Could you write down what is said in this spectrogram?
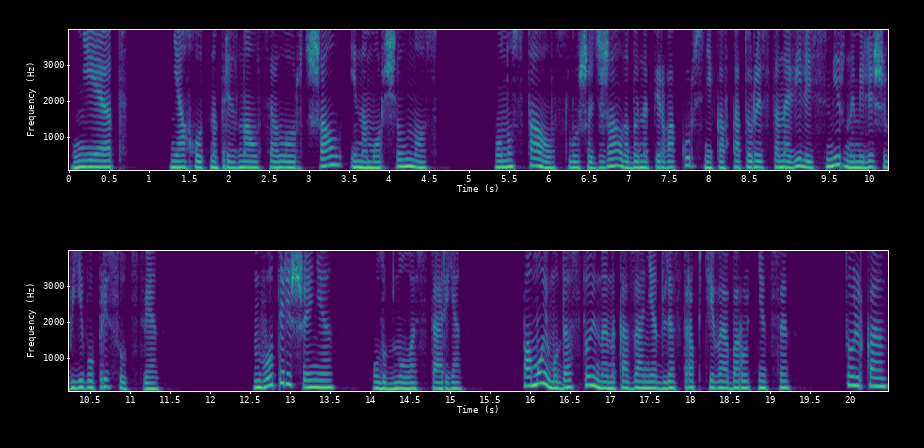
«Нет», — неохотно признался лорд Шал и наморщил нос. Он устал слушать жалобы на первокурсников, которые становились смирными лишь в его присутствии. «Вот и решение», — улыбнулась Тарья. По-моему, достойное наказание для строптивой оборотницы. Только...»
